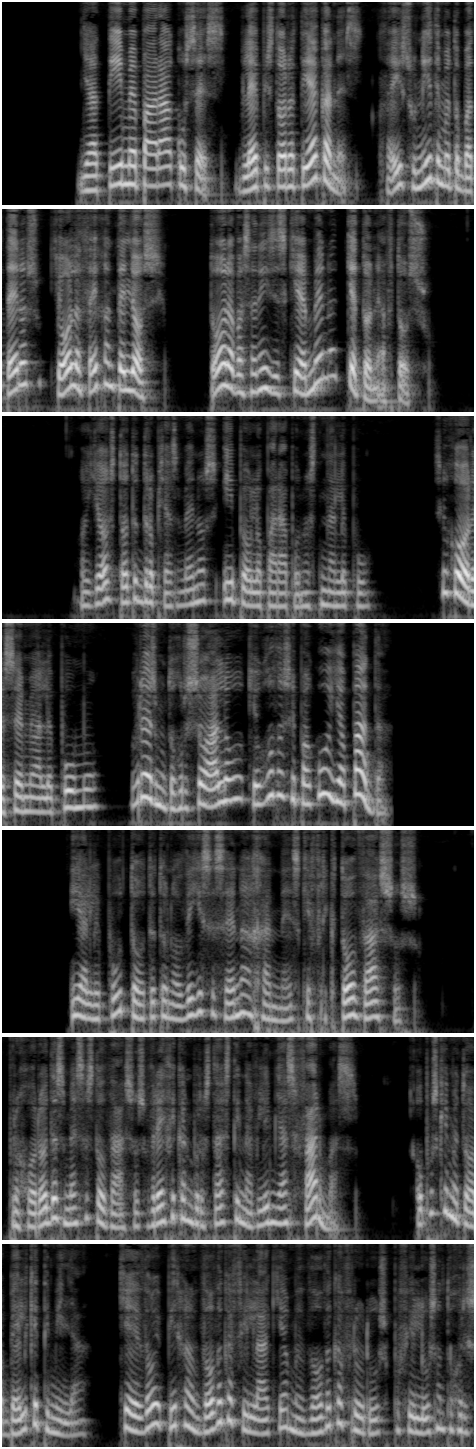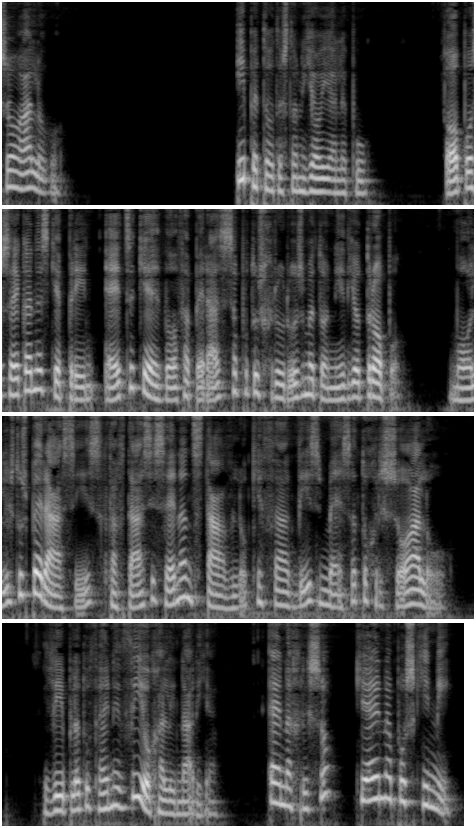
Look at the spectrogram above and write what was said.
Γιατί με παράκουσες, βλέπεις τώρα τι έκανες; Θα ήσουν ήδη με τον πατέρα σου και όλα θα είχαν τελειώσει. Τώρα βασανίζεις και εμένα και τον εαυτό σου. Ο γιος τότε ντροπιασμένος είπε ολοπαράπονο στην Αλεπού. Συγχώρεσέ με, Αλεπού μου, Βρες μου το χρυσό άλογο και εγώ θα σε υπακούω για πάντα. Η Αλεπού τότε τον οδήγησε σε ένα αχανές και φρικτό δάσος. Προχωρώντας μέσα στο δάσος βρέθηκαν μπροστά στην αυλή μιας φάρμας. Όπως και με το αμπέλ και τη μιλιά. Και εδώ υπήρχαν δώδεκα φυλάκια με δώδεκα φρουρούς που φιλούσαν το χρυσό άλογο. Είπε τότε στον γιο η Αλεπού. Όπως έκανες και πριν, έτσι και εδώ θα περάσεις από τους φρουρούς με τον ίδιο τρόπο. Μόλις τους περάσεις, θα φτάσεις σε έναν στάβλο και θα δεις μέσα το χρυσό άλογο. Δίπλα του θα είναι δύο χαλινάρια. Ένα χρυσό και ένα από σκηνή.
